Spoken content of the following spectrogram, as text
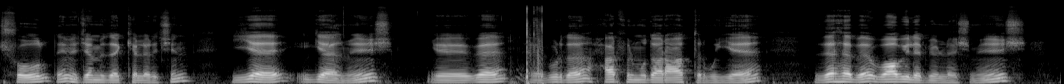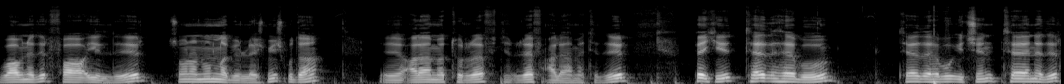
çoğul değil mi? Cem müzekkerler için ye gelmiş. E, ve e, burada harfül mudaraattır bu ye. Zehebe vav ile birleşmiş. Vav nedir? Faildir. Sonra nunla birleşmiş. Bu da e, alametur ref, ref alametidir. Peki tezhebu tezhebu için t nedir?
